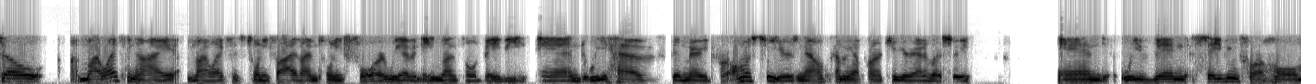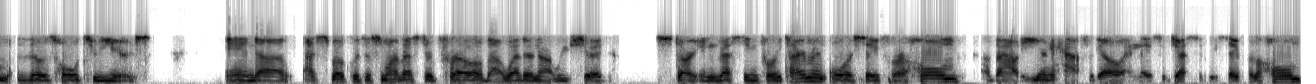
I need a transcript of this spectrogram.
So, my wife and I, my wife is 25, I'm 24. We have an eight month old baby, and we have been married for almost two years now, coming up on our two year anniversary. And we've been saving for a home those whole two years. And uh, I spoke with the SmartVestor Pro about whether or not we should start investing for retirement or save for a home about a year and a half ago, and they suggested we save for the home.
